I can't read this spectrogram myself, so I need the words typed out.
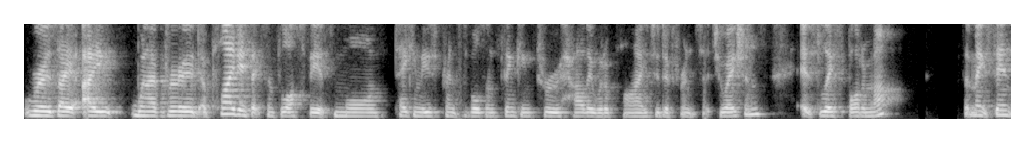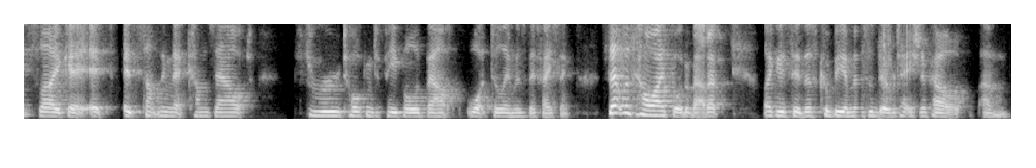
Whereas I, I when i've read applied ethics and philosophy it's more taking these principles and thinking through how they would apply to different situations. It's less bottom up. That makes sense. Like it, it's it's something that comes out through talking to people about what dilemmas they're facing. So that was how i thought about it. Like i said this could be a misinterpretation of how um,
